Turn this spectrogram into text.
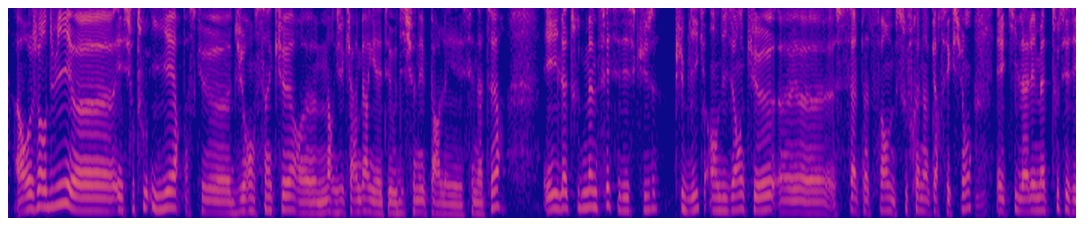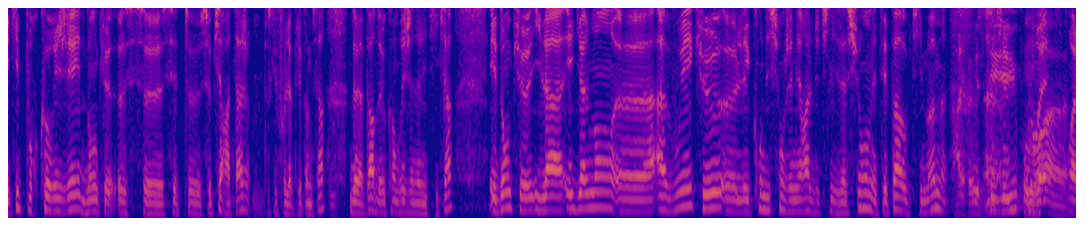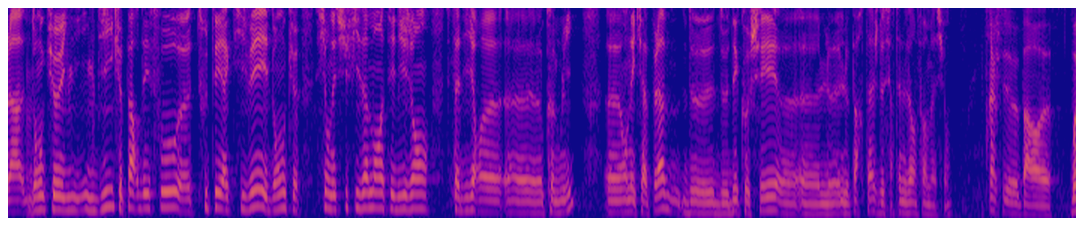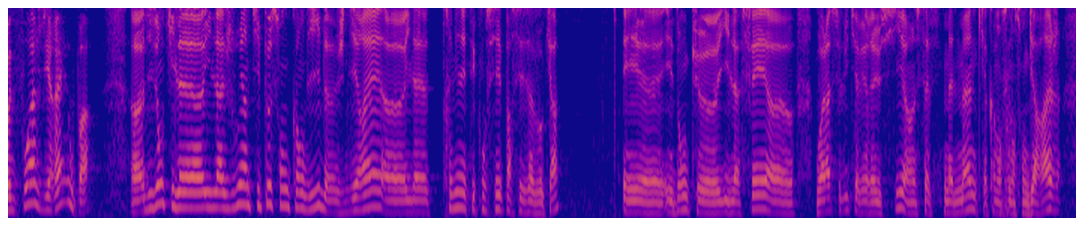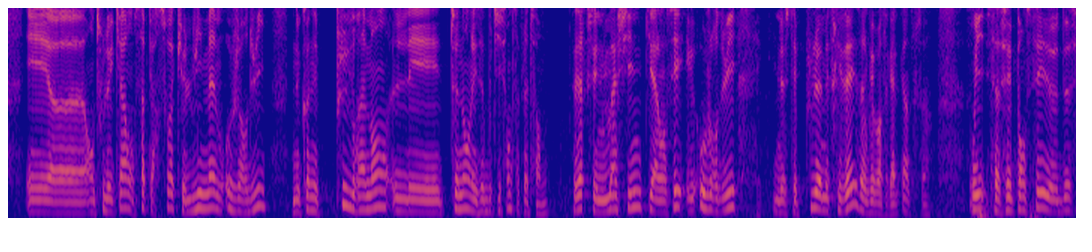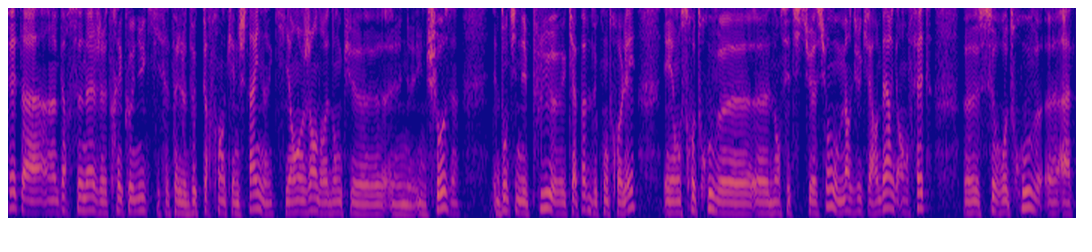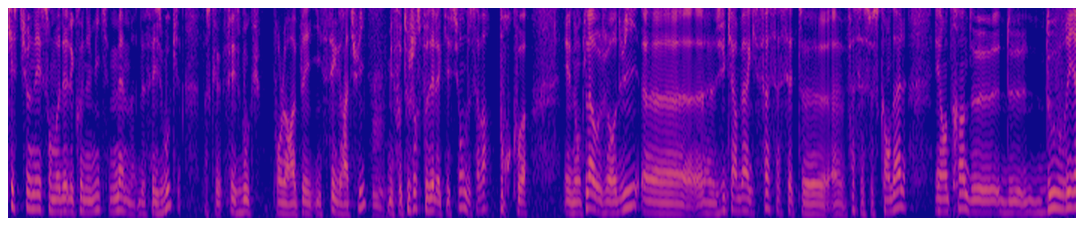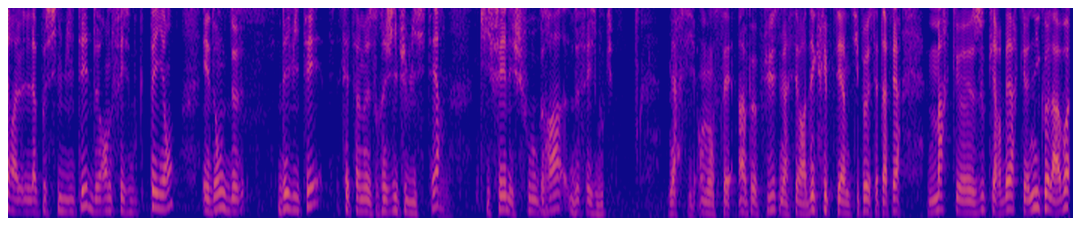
Alors aujourd'hui, euh, et surtout hier, parce que euh, durant 5 heures, euh, Mark Zuckerberg a été auditionné par les sénateurs, et il a tout de même fait ses excuses public en disant que euh, sa plateforme souffrait d'imperfections mmh. et qu'il allait mettre toutes ses équipes pour corriger donc euh, ce, ce, piratage, mmh. parce qu'il faut l'appeler comme ça, mmh. de la part de Cambridge Analytica. Et donc euh, il a également avoué que les conditions générales d'utilisation n'étaient pas optimum. Ah, les fameux CGU qu'on voit. Voilà, donc il, dit que par défaut tout est activé et donc si on est suffisamment intelligent, c'est-à-dire comme lui, on est capable de, de décocher euh, euh, le, partage de certaines informations. Il prêche par bonne foi, je dirais, ou pas? Euh, disons qu'il a, il a joué un petit peu son candide, je dirais. il a très bien été conseillé par ses avocats. Et, donc, il a fait, voilà, celui qui avait réussi, un Steph Madman, qui a commencé dans son garage. Et en tous les cas, on s'aperçoit que lui-même, aujourd'hui, ne connaît plus vraiment les tenants, les aboutissants de sa plateforme. C'est-à-dire que c'est une machine qui a lancé et aujourd'hui, il ne sait plus la maîtriser. Ça me fait penser à quelqu'un, tout ça. Oui, ça fait penser euh, de fait à un personnage très connu qui s'appelle le docteur Frankenstein, qui engendre donc euh, une, chose dont il n'est plus euh, capable de contrôler. Et on se retrouve dans cette situation où Mark Zuckerberg, en fait, se retrouve à questionner son modèle économique même de Facebook, parce que Facebook, pour le rappeler, c'est gratuit, hmm. mais il faut toujours se poser la question de savoir pourquoi. Et donc là, aujourd'hui, Zuckerberg, face à, cette, face à ce scandale, est en train d'ouvrir de, la possibilité de rendre Facebook payant et donc d'éviter cette fameuse régie publicitaire qui fait les choux gras de Facebook. Merci, on en sait un peu plus. Merci d'avoir décrypté un petit peu cette affaire. Marc Zuckerberg, Nicolas.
